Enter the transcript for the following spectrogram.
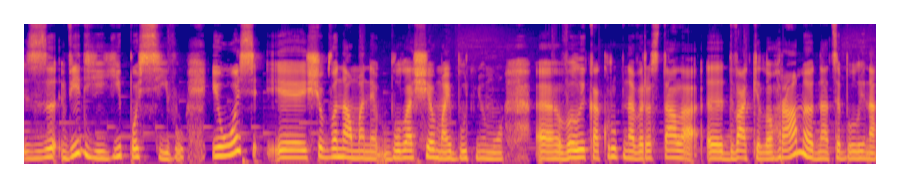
з, від її посіву. І ось, е, щоб вона в мене була ще в майбутньому е, велика, крупна, виростала е, 2 кг, одна цибулина,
